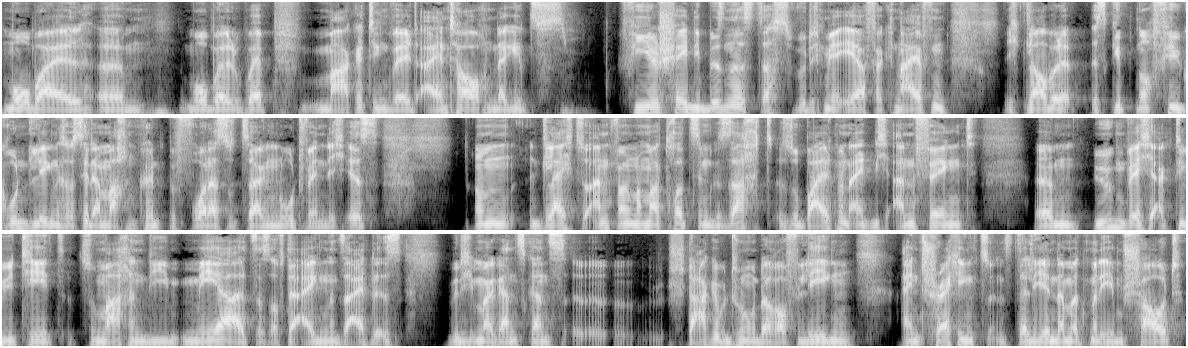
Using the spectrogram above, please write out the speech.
Mobile, ähm, eintauchen. Da gibt's viel shady Business. Das würde ich mir eher verkneifen. Ich glaube, es gibt noch viel Grundlegendes, was ihr da machen könnt, bevor das sozusagen notwendig ist. Um, gleich zu Anfang nochmal trotzdem gesagt, sobald man eigentlich anfängt, ähm, irgendwelche Aktivität zu machen, die mehr als das auf der eigenen Seite ist, würde ich immer ganz, ganz äh, starke Betonung darauf legen, ein Tracking zu installieren, damit man eben schaut,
